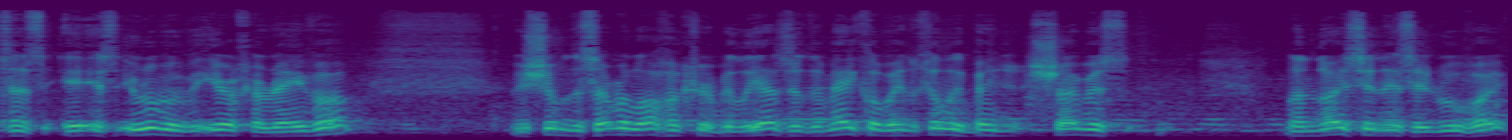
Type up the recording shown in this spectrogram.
Says, "Is Iruba Be'ir Chareva." Mishum the Savar Locha Rabbi Eliezer the Mekel Ben Chilik Ben Shabbos Lanoisin Es Iruva.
